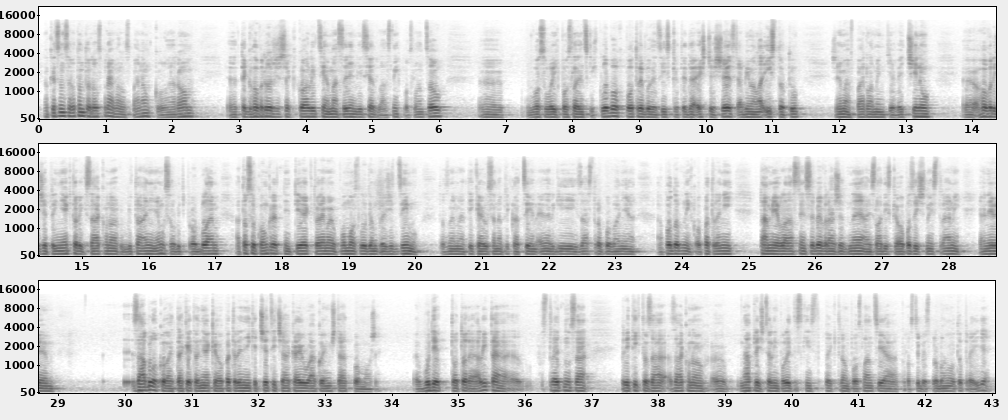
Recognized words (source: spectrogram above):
No keď som sa o tomto rozprával s pánom Kolárom, eh, tak hovoril, že však koalícia má 70 vlastných poslancov eh, vo svojich poslaneckých kluboch, potrebuje získať teda ešte 6, aby mala istotu, že má v parlamente väčšinu. Eh, hovorí, že pri niektorých zákonoch by to ani nemusel byť problém a to sú konkrétne tie, ktoré majú pomôcť ľuďom prežiť zimu. To znamená, týkajú sa napríklad cien energií, zastropovania a podobných opatrení. Tam je vlastne sebevražedné aj z hľadiska opozičnej strany. Ja neviem, zablokovať takéto nejaké opatrenie, keď všetci čakajú, ako im štát pomôže. Bude toto realita? Stretnú sa pri týchto zákonoch e, naprieč celým politickým spektrom poslanci a proste bez problémov to prejde?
